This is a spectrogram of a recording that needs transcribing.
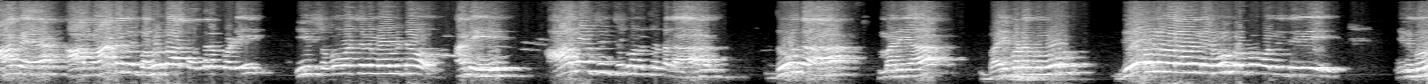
ఆమె ఆ మాటను బహుగా తొందరపడి ఈ శుభవచనం ఏమిటో అని ఆలోచించుకొనుచుండగా దూత మరియా భయపడకము. దేవుని వలన నీవు కృప పొందితివి. ఇదిగో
